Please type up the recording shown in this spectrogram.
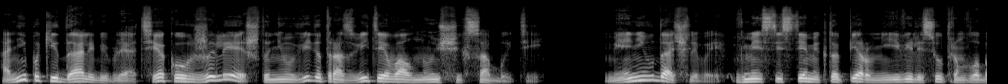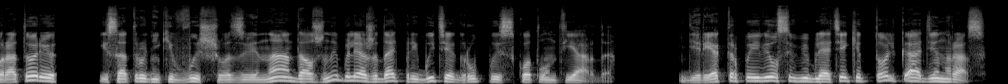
они покидали библиотеку, жалея, что не увидят развития волнующих событий. Менее удачливые, вместе с теми, кто первыми явились утром в лабораторию, и сотрудники высшего звена должны были ожидать прибытия группы из Скотланд-Ярда. Директор появился в библиотеке только один раз.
